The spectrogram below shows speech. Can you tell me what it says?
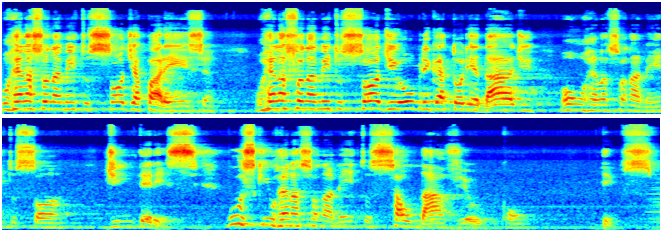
um relacionamento só de aparência, um relacionamento só de obrigatoriedade ou um relacionamento só de interesse. Busque um relacionamento saudável com Deus.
